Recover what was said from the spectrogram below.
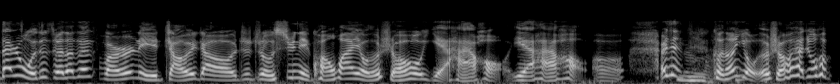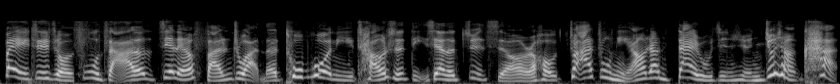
但是我就觉得在文儿里找一找这种虚拟狂欢，有的时候也还好，也还好，嗯。而且嗯可能有的时候它就会被这种复杂的、接连反转的、突破你常识底线的剧情，然后抓住你，然后让你带入进去，你就想看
